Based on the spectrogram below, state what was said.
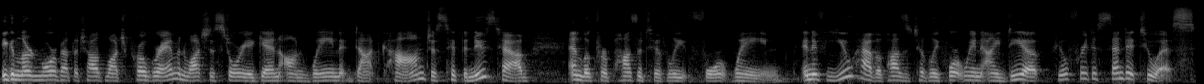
You can learn more about the Child Watch program and watch the story again on WANE.com. Just hit the news tab and look for Positively Fort Wayne. And if you have a Positively Fort Wayne idea, feel free to send it to us.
